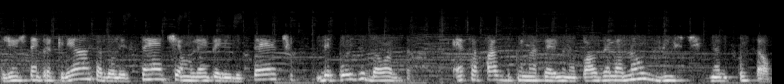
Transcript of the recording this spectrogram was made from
A gente tem para criança, adolescente, a mulher em período fértil, depois idosa. Essa fase do climatério e menopausa, ela não existe na discussão.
